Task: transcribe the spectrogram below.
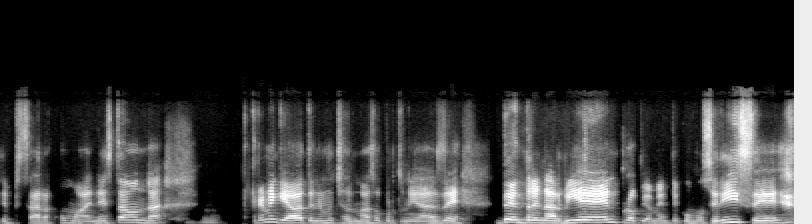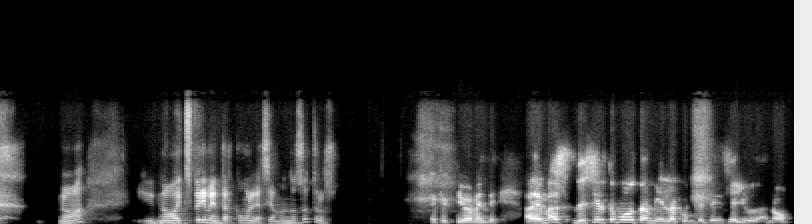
empezar como en esta onda, créeme que ya va a tener muchas más oportunidades de, de entrenar bien, propiamente como se dice, ¿no? Y no experimentar como le hacíamos nosotros. Efectivamente. Además, de cierto modo también la competencia ayuda, ¿no?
